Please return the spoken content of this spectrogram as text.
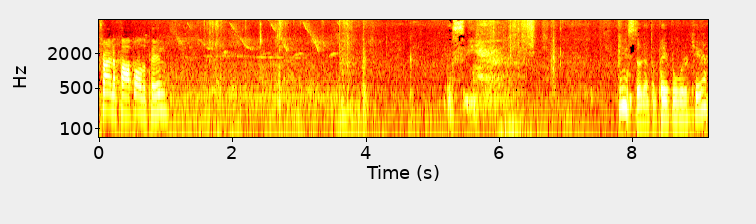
trying to pop all the pins. Let's see. You still got the paperwork here.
